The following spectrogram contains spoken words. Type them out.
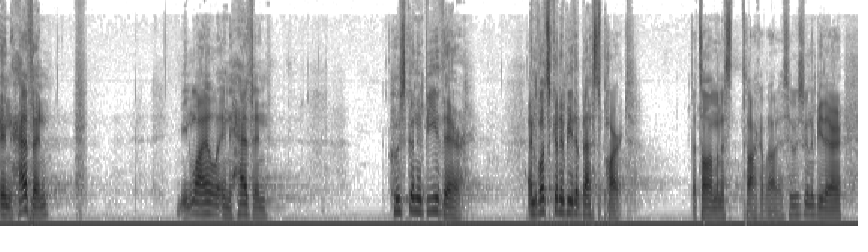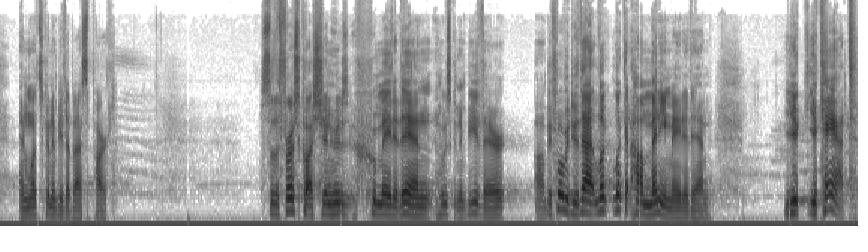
in heaven, meanwhile, in heaven, who's going to be there? And what's going to be the best part? That's all I'm going to talk about is who's going to be there and what's going to be the best part. So the first question, who's, who made it in, who's going to be there? Uh, before we do that, look, look at how many made it in. You, you can't.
